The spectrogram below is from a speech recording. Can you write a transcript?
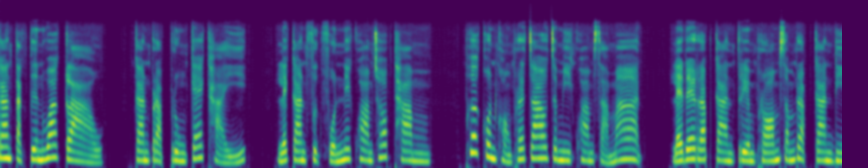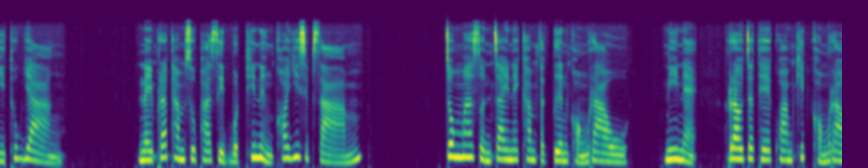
การตักเตือนว่ากล่าว การปรับปรุงแก้ไข และการฝึกฝนในความชอบธรรม เพื่อคนของพระเจ้าจะมีความสามารถ และได้รับการเตรียมพร้อมสำหรับการดีทุกอย่าง ในพระธรรมสุภาษิตบทที่1ข้อ23 จงมาสนใจในคำตักเตือนของเรา นี่แน่เราจะเทความคิดของเรา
